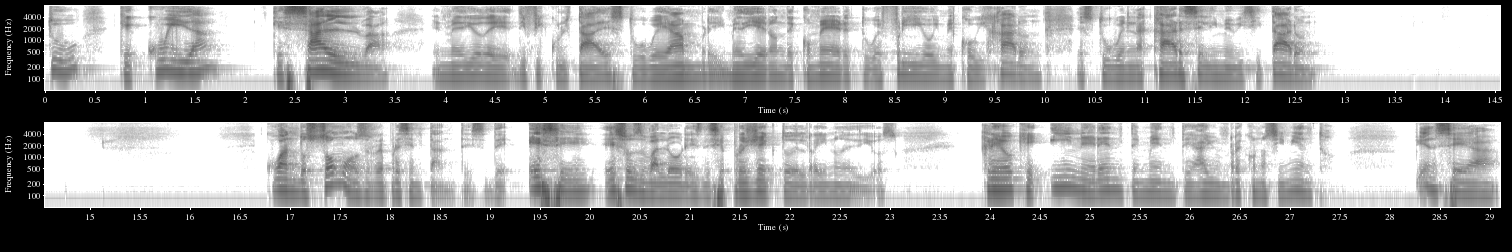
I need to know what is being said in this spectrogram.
tú que cuida, que salva en medio de dificultades. Tuve hambre y me dieron de comer, tuve frío y me cobijaron, estuve en la cárcel y me visitaron cuando somos representantes de ese, esos valores, de ese proyecto del reino de Dios, creo que inherentemente hay un reconocimiento, bien sea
